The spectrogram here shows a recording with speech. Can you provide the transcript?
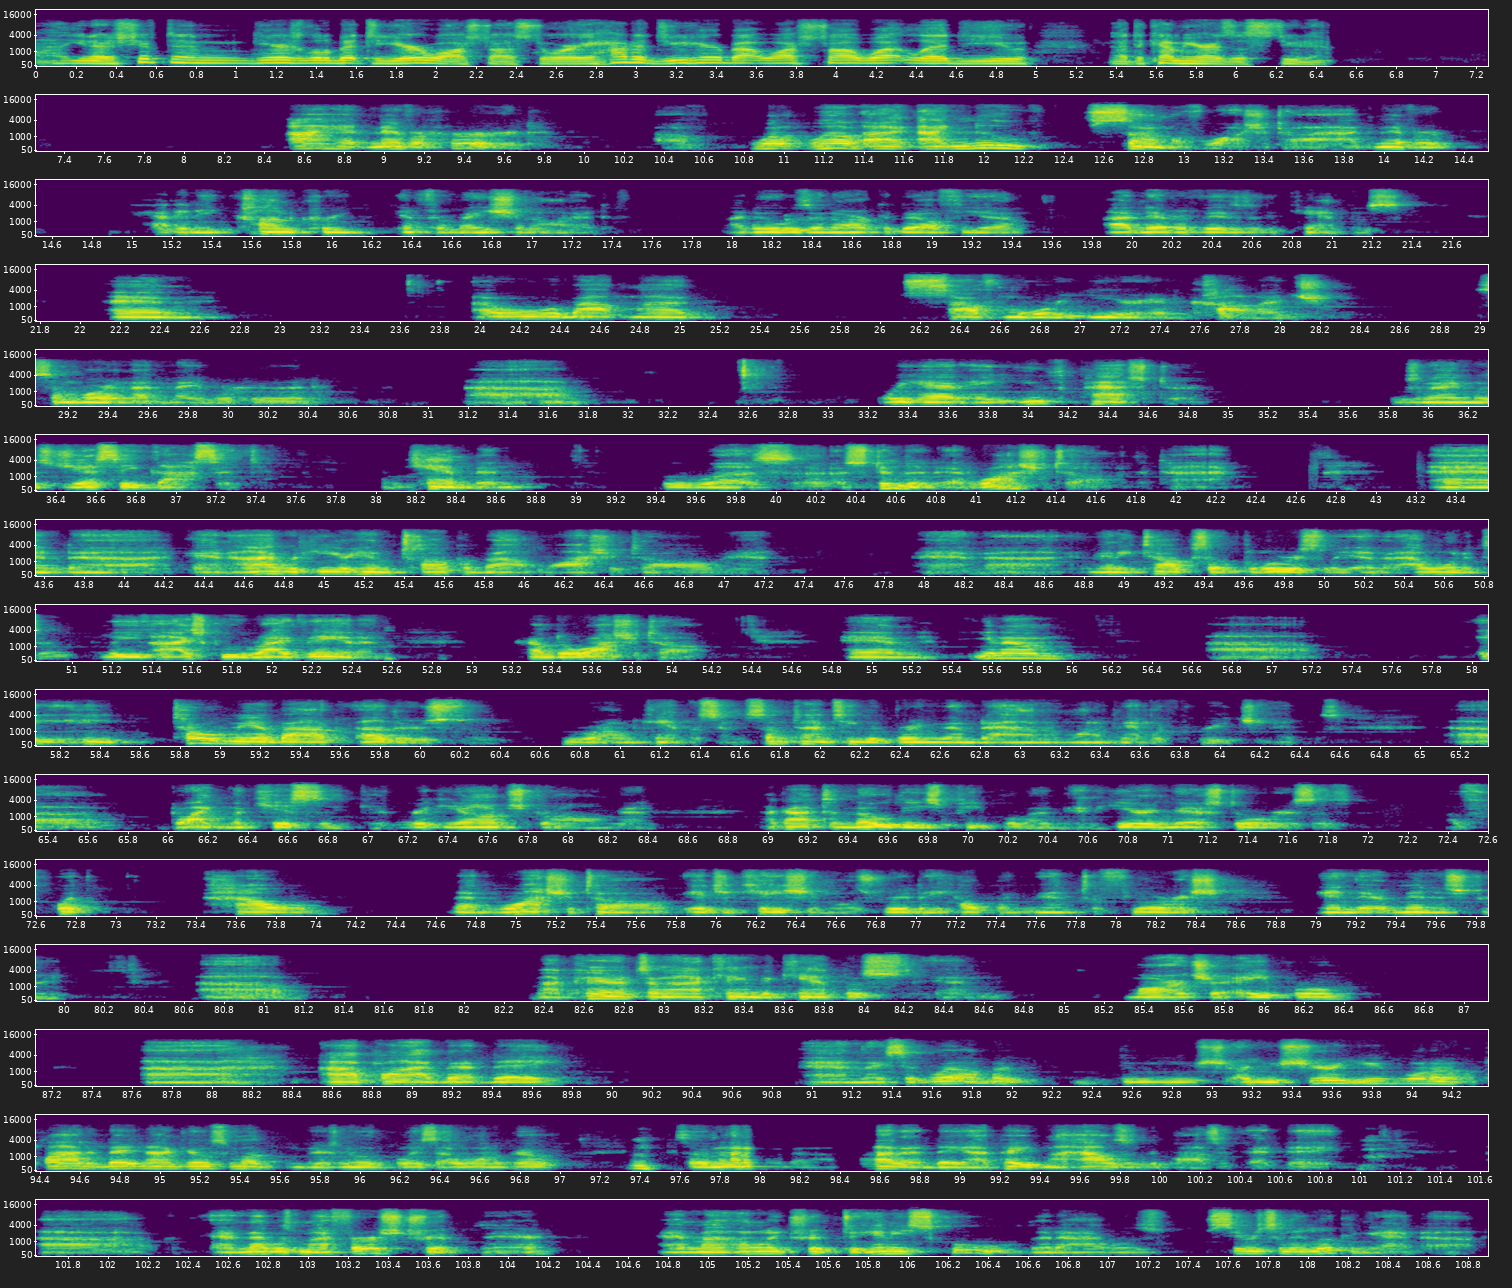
Uh, you know, shifting gears a little bit to your Ouachita story, how did you hear about Ouachita? What led you uh, to come here as a student? I had never heard of, well, well, I, I knew some of Ouachita. I'd never had any concrete information on it. I knew it was in Arkadelphia. I'd never visited the campus. And oh, about my sophomore year in college, somewhere in that neighborhood, uh, we had a youth pastor whose name was Jesse Gossett from Camden, who was a student at Ouachita at the time and uh, and I would hear him talk about Ouachita, and and uh, and he talked so gloriously of it. I wanted to leave high school right then and come to Ouachita, and you know, uh, he he told me about others who were on campus, and sometimes he would bring them down, and one of them would preach, and it was uh, Dwight McKissic and Ricky Armstrong, and I got to know these people and, and hearing their stories of of what how that Ouachita education was really helping them to flourish in their ministry. Uh, my parents and I came to campus in March or April. Uh, I applied that day, and they said, "Well, but do you are you sure you want to apply today? Not go some other. There's no other place I want to go." Hmm. so not only did I apply that day, I paid my housing deposit that day. Uh, and that was my first trip there and my only trip to any school that I was seriously looking at. Uh,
